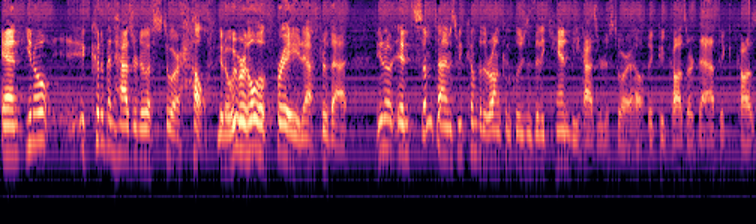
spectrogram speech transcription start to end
And, you know, it could have been hazardous to our health. You know, we were a little afraid after that. You know, and sometimes we come to the wrong conclusions that it can be hazardous to our health. It could cause our death, it could cause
